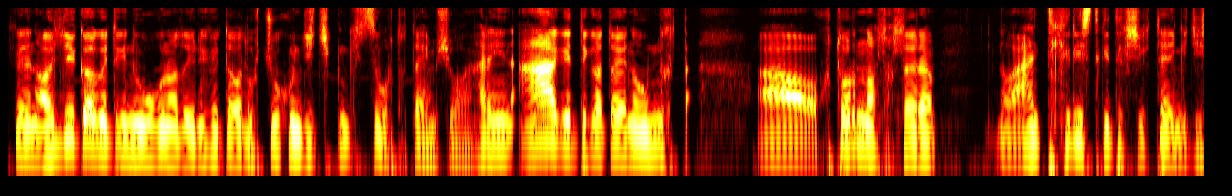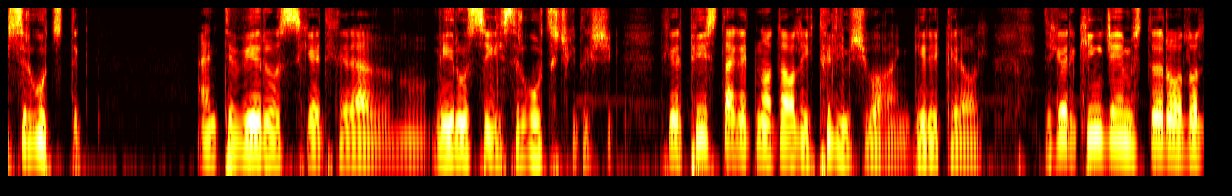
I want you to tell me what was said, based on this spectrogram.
Тэгэхээр энэ олиго гэдэг энэ үг нь одоо ерөнхийдөө бол өчүүхэн жижигхэн гэсэн утгатай юм шиг байна. Харин энэ а гэдэг одоо энэ өмнөх утгуур нь болохоор нөгөө антихрист гэдэг шигтэй ингэж эсэргүүцдэг антивирус гэх тэгэхээр вирусыг эсэргүүцэж гэдэг шиг. Тэгэхээр писта гэдэг нь одоо бол итгэл юм шиг байгаа грекээр бол. Тэгэхээр King James дээр бол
